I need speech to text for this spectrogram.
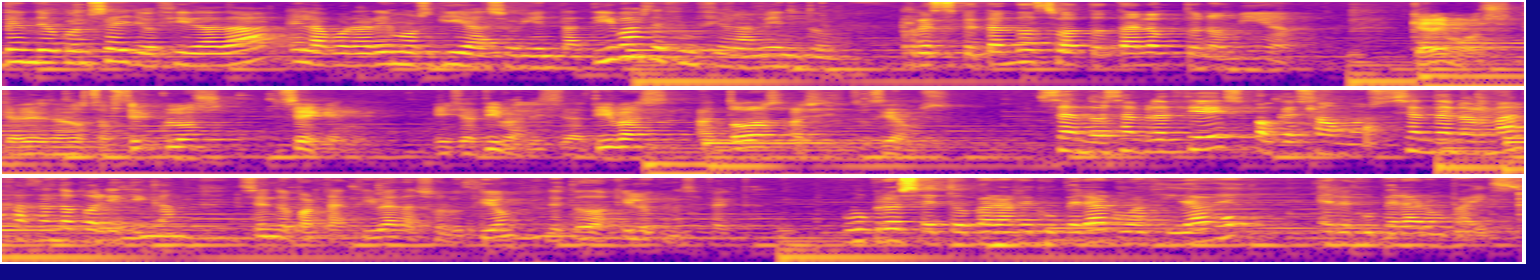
Dende o Consello Cidadá elaboraremos guías orientativas de funcionamento. Respetando a súa total autonomía. Queremos que desde nosos círculos cheguen iniciativas legislativas a todas as institucións sendo sempre fiéis o que somos, xente normal facendo política. Sendo parte activa da solución de todo aquilo que nos afecta. Un proxecto para recuperar unha cidade e recuperar un país.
